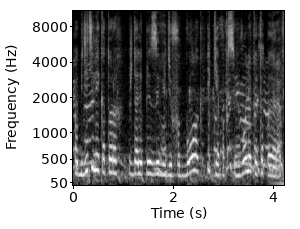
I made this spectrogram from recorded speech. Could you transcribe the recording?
победителей которых ждали призы в виде футболок и кепок с символикой КПРФ.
